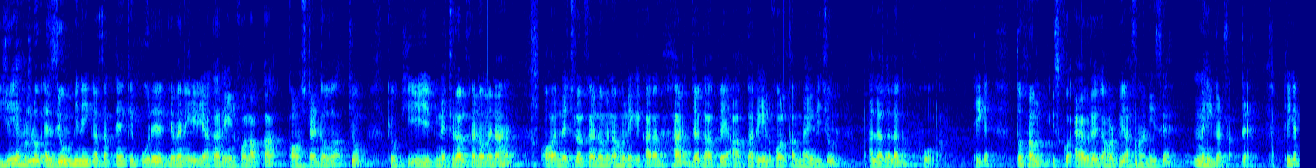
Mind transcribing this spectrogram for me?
ये हम लोग एज्यूम भी नहीं कर सकते हैं कि पूरे गिवन एरिया का रेनफॉल आपका कांस्टेंट होगा। क्यों? क्योंकि ये एक नेचुरल फेनोमेना है और नेचुरल फेनोमेना होने के कारण हर जगह पे आपका रेनफॉल का मैग्नीट्यूड अलग अलग होगा। ठीक है? तो हम इसको एवरेज आउट भी आसानी से नहीं कर सकते। ठीक है?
